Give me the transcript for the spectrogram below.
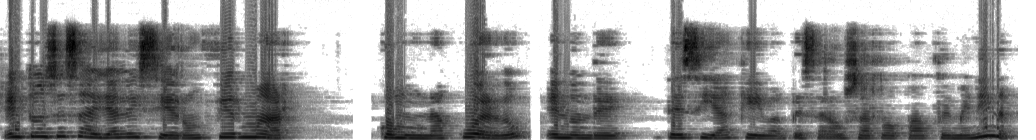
Entonces a ella le hicieron firmar como un acuerdo en donde decía que iba a empezar a usar ropa femenina.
